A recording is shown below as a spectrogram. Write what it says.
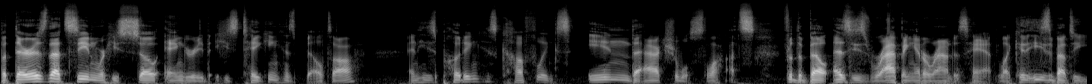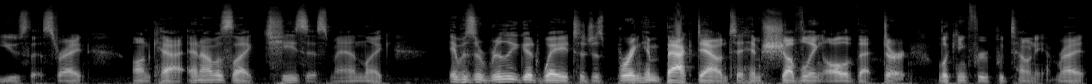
But there is that scene where he's so angry that he's taking his belt off and he's putting his cufflinks in the actual slots for the belt as he's wrapping it around his hand. Like he's about to use this, right? On Kat. And I was like, Jesus, man, like it was a really good way to just bring him back down to him shoveling all of that dirt looking for plutonium, right?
